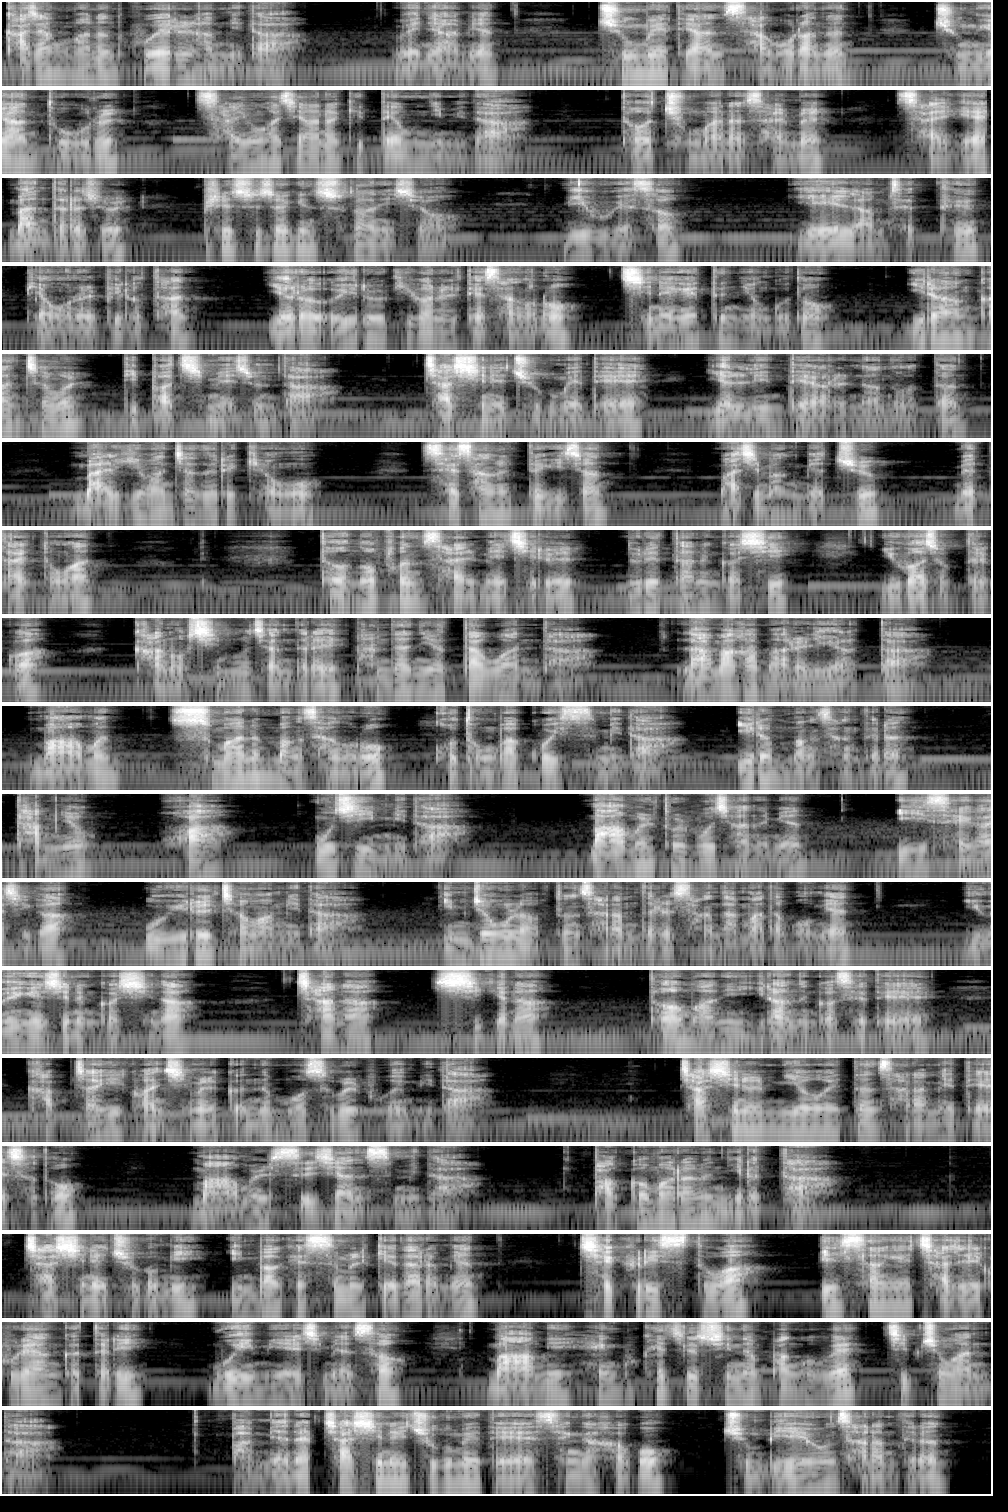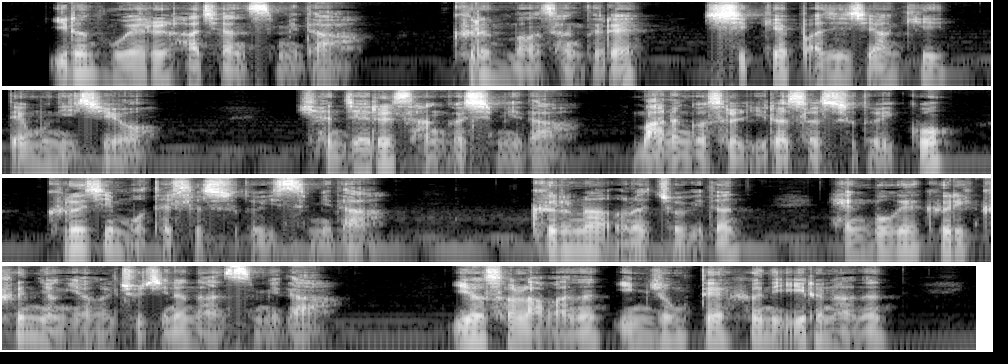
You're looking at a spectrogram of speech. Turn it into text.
가장 많은 후회를 합니다. 왜냐하면 죽음에 대한 사고라는 중요한 도구를 사용하지 않았기 때문입니다. 더 충만한 삶을 살게 만들어줄 필수적인 수단이죠. 미국에서 예일 암세트 병원을 비롯한 여러 의료기관을 대상으로 진행했던 연구도 이러한 관점을 뒷받침해준다. 자신의 죽음에 대해 열린 대화를 나누었던 말기 환자들의 경우 세상을 뜨기 전 마지막 몇 주, 몇 달 동안 더 높은 삶의 질을 누렸다는 것이 유가족들과 간호신무자들의 판단이었다고 한다. 라마가 말을 이었다. 마음은 수많은 망상으로 고통받고 있습니다. 이런 망상들은 탐욕, 화, 무지입니다. 마음을 돌보지 않으면 이 세 가지가 우위를 점합니다. 임종을 앞둔 사람들을 상담하다 보면 유명해지는 것이나 차나 시계나 더 많이 일하는 것에 대해 갑자기 관심을 끊는 모습을 보입니다. 자신을 미워했던 사람에 대해서도 마음을 쓰지 않습니다. 바꿔 말하면 이렇다. 자신의 죽음이 임박했음을 깨달으면 체크리스트와 일상에 자질구레한 것들이 무의미해지면서 마음이 행복해질 수 있는 방법에 집중한다. 반면에 자신의 죽음에 대해 생각하고 준비해온 사람들은 이런 후회를 하지 않습니다. 그런 망상들에 쉽게 빠지지 않기 때문이지요. 현재를 산 것입니다. 많은 것을 잃었을 수도 있고 그러지 못했을 수도 있습니다. 그러나 어느 쪽이든 행복에 그리 큰 영향을 주지는 않습니다. 이어서 라마는 임종 때 흔히 일어나는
